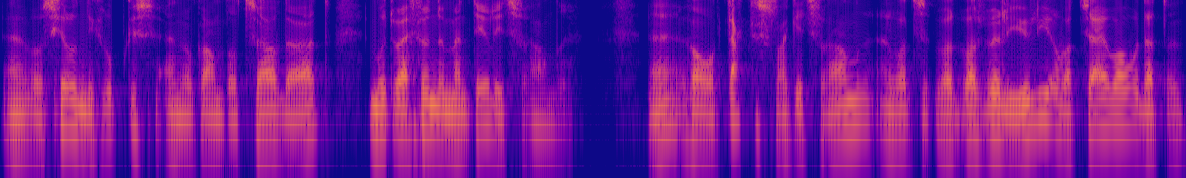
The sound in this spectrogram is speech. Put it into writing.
eh, verschillende groepjes, en we kwamen tot hetzelfde uit. Moeten wij fundamenteel iets veranderen? Hè? Gaan we op tactisch vlak iets veranderen? En wat, wat, wat willen jullie, en wat zij wouden, dat een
